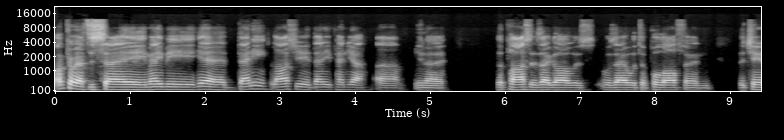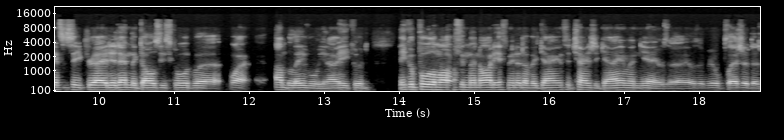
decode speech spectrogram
I'd probably have to say maybe yeah, Danny last year, Danny Pena. Um, you know, the passes that guy was was able to pull off and the chances he created and the goals he scored were like unbelievable. You know, he could he could pull them off in the 90th minute of a game to change the game, and yeah, it was a it was a real pleasure to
